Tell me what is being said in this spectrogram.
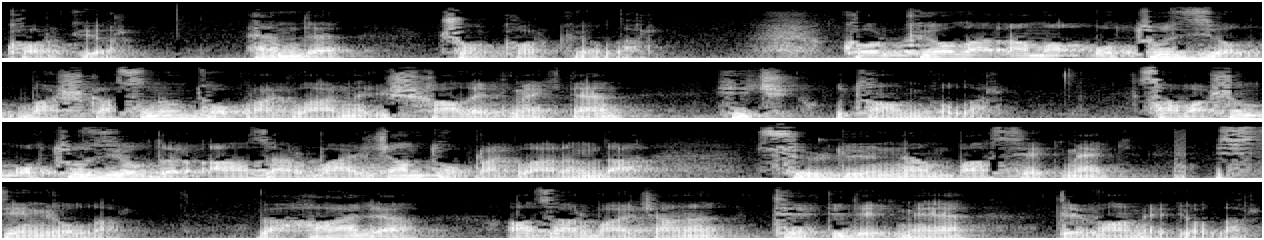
korkuyor. Hem de çok korkuyorlar. Korkuyorlar ama 30 yıl başkasının topraklarını işgal etmekten hiç utanmıyorlar. Savaşın 30 yıldır Azerbaycan topraklarında sürdüğünden bahsetmek istemiyorlar ve hala Azerbaycan'ı tehdit etmeye devam ediyorlar.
